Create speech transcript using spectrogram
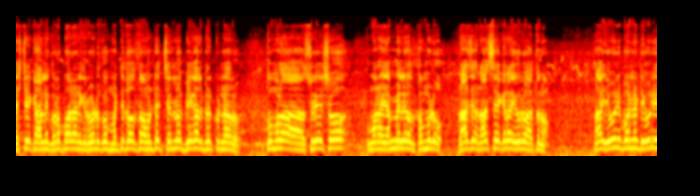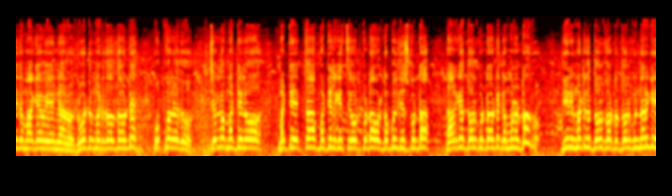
ST colony గురపాలానికి రోడ్డుకు మట్టి తోలుతూ ఉంటే చెరులో బీగాలు పెరుక్కున్నారు. తుమ్మల సురేష్ మన ఎమ్మెల్యే తమ్ముడు రాజ రాజశేఖర ఎవరు అతను. ఆ, ఎవరి బండ్లు అంటే ఎవరు అయితే మాకేమో అన్నారు. రోడ్డు మట్టి తోలుతూ ఉంటే ఒప్పుకోలేదు. చెల్లో మట్టిలో మట్టి ఎత్తా మట్టిలకి కొట్టుకుంటా వాళ్ళు డబ్బులు తీసుకుంటా దానికే తోలుకుంటా ఉంటే గమ్మనుంటారు. దీనికి మట్టుకు తోలుకోవటం తోలుకున్నానికి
